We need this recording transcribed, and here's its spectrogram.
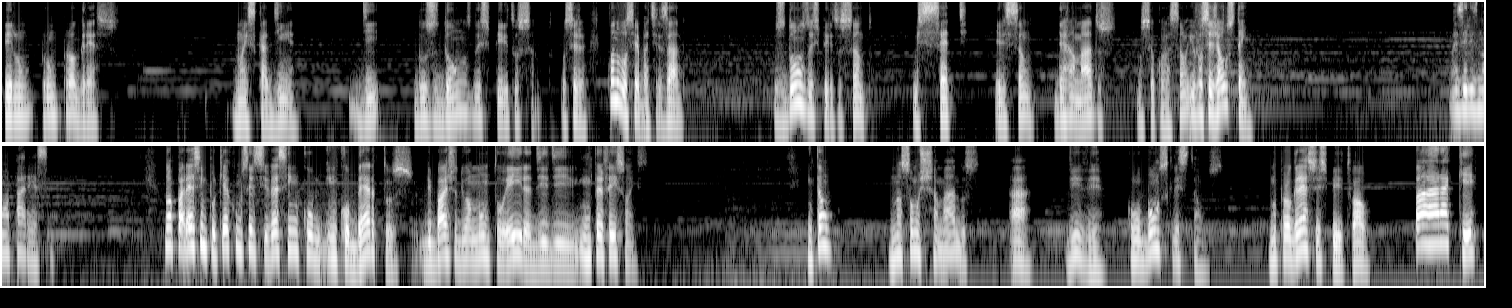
um, por um progresso uma escadinha de dos dons do Espírito Santo. Ou seja, quando você é batizado, os dons do Espírito Santo, os sete, eles são derramados no seu coração e você já os tem. Mas eles não aparecem. Não aparecem porque é como se eles estivessem encobertos debaixo de uma montoeira de, de imperfeições. Então, nós somos chamados a viver como bons cristãos, no progresso espiritual, para que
